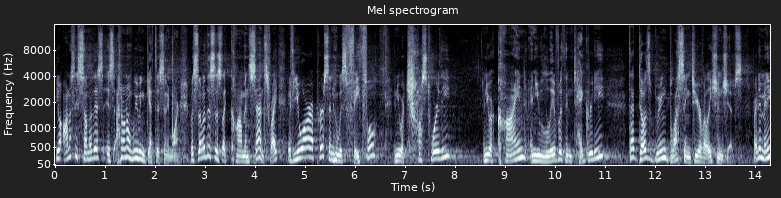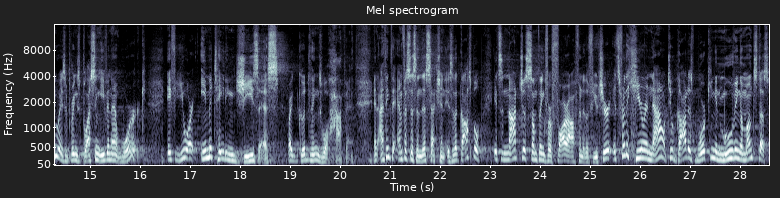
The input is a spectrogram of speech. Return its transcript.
You know, honestly, some of this is, I don't know if we even get this anymore, but some of this is like common sense, right? If you are a person who is faithful and you are trustworthy and you are kind and you live with integrity, that does bring blessing to your relationships, right? In many ways, it brings blessing even at work. If you are imitating Jesus, right, good things will happen. And I think the emphasis in this section is the gospel, it's not just something for far off into the future, it's for the here and now, too. God is working and moving amongst us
